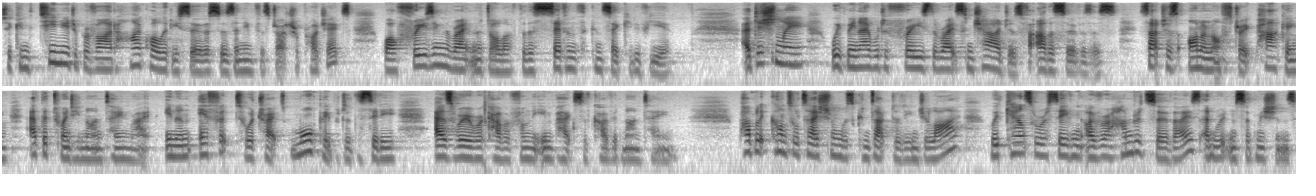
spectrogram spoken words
to continue to provide high quality services and infrastructure projects while freezing the rate in the dollar for the seventh consecutive year. Additionally, we've been able to freeze the rates and charges for other services, such as on and off street parking at the 2019 rate, in an effort to attract more people to the city as we recover from the impacts of COVID-19. Public consultation was conducted in July, with Council receiving over 100 surveys and written submissions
